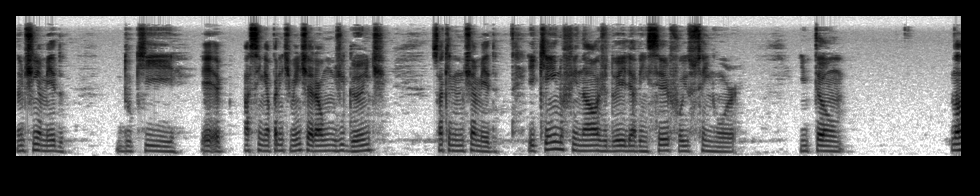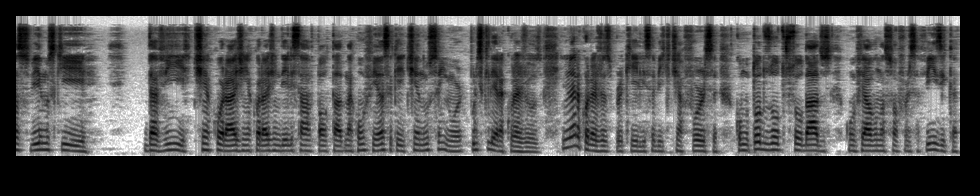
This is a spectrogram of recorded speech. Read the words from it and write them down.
não tinha medo do que é, assim aparentemente era um gigante só que ele não tinha medo e quem no final ajudou ele a vencer foi o Senhor então nós vimos que Davi tinha coragem, a coragem dele estava pautada na confiança que ele tinha no Senhor. Por isso que ele era corajoso. Ele não era corajoso porque ele sabia que tinha força, como todos os outros soldados confiavam na sua força física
